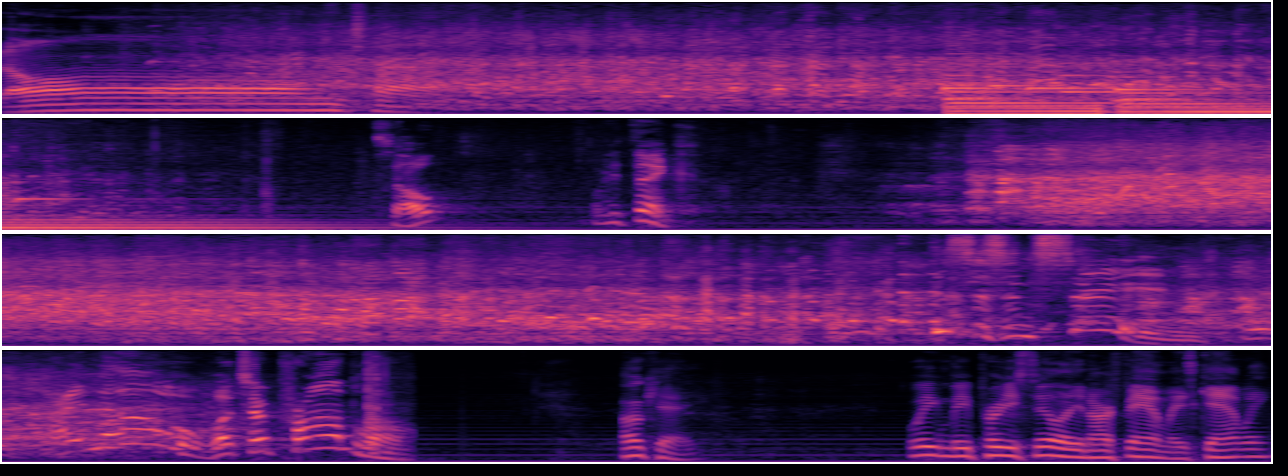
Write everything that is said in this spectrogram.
long time. So, what do you think? This is insane. I know. What's her problem? Okay. We can be pretty silly in our families, can't we?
